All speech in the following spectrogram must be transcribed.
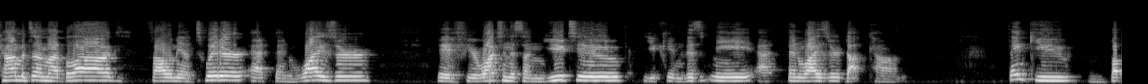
comment on my blog, follow me on Twitter at Ben Weiser. If you're watching this on YouTube, you can visit me at benweiser.com. Thank you. Bye.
